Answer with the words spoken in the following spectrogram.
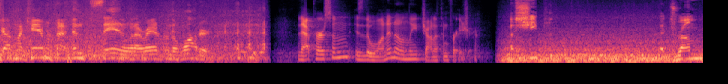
Dropped my camera in the sand when I ran from the water. that person is the one and only Jonathan Frazier. A sheep, a drum,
